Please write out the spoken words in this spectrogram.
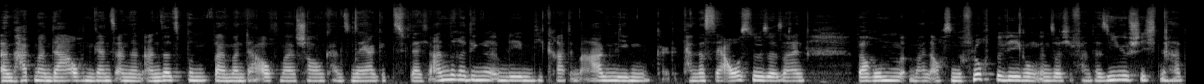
ähm, hat man da auch einen ganz anderen Ansatzpunkt, weil man da auch mal schauen kann, so, naja, gibt es vielleicht andere Dinge im Leben, die gerade im Argen liegen? Kann das der Auslöser sein, warum man auch so eine Fluchtbewegung in solche Fantasiegeschichten hat?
